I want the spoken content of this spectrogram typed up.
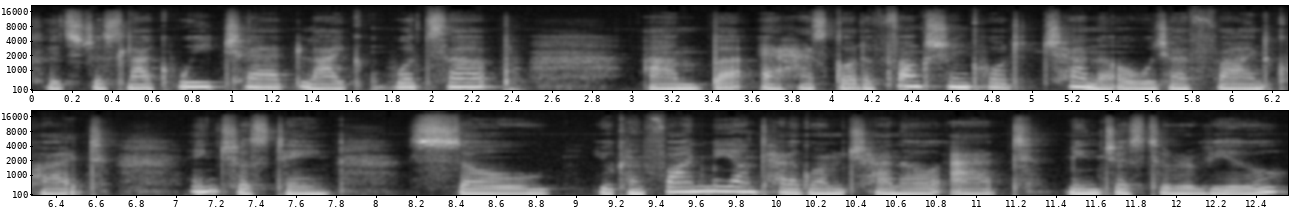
So it's just like WeChat, like WhatsApp. Um, but it has got a function called channel, which I find quite interesting. So you can find me on Telegram channel at Minchester Review,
